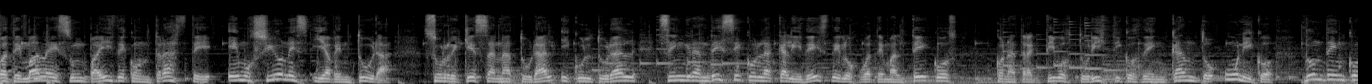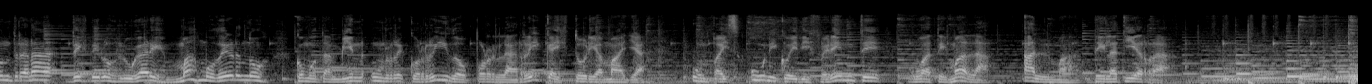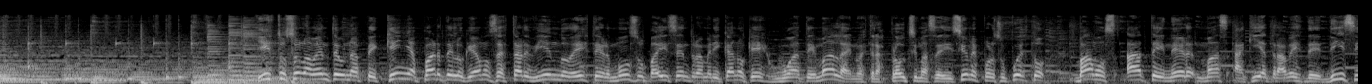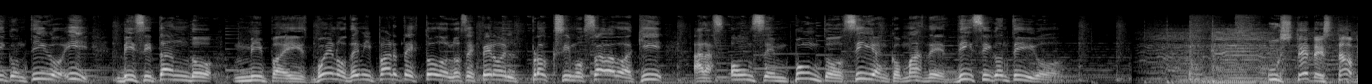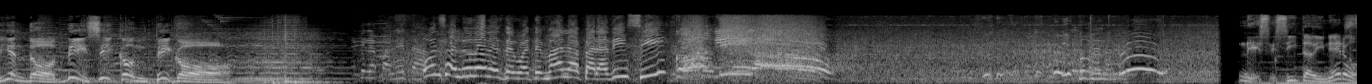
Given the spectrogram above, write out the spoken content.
Guatemala es un país de contraste, emociones y aventura. Su riqueza natural y cultural se engrandece con la calidez de los guatemaltecos, con atractivos turísticos de encanto único, donde encontrará desde los lugares más modernos como también un recorrido por la rica historia maya. Un país único y diferente, Guatemala, alma de la tierra. Y esto es solamente una pequeña parte de lo que vamos a estar viendo de este hermoso país centroamericano que es Guatemala. En nuestras próximas ediciones, por supuesto, vamos a tener más aquí a través de DC Contigo y visitando mi país. Bueno, de mi parte es todo. Los espero el próximo sábado aquí a las 11 en punto. Sigan con más de DC Contigo. Usted está viendo DC Contigo. Un saludo desde Guatemala para DC. ¿Necesita dinero?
